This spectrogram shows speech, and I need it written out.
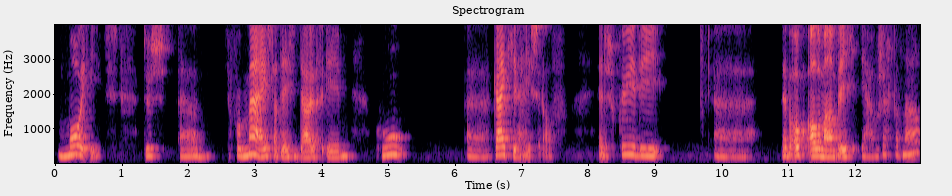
mooi iets. Dus ehm, voor mij staat deze duif in hoe uh, kijk je naar jezelf? dus kun je die. Uh, we hebben ook allemaal een beetje. Ja, hoe zeg ik dat nou?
